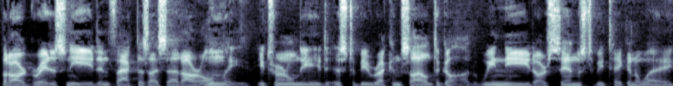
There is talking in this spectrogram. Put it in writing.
But our greatest need, in fact, as I said, our only eternal need is to be reconciled to God. We need our sins to be taken away,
